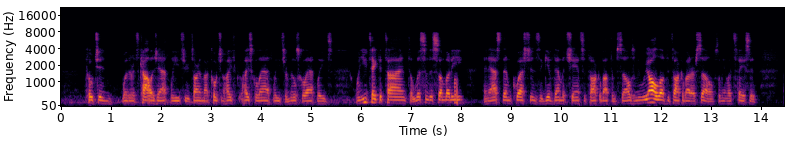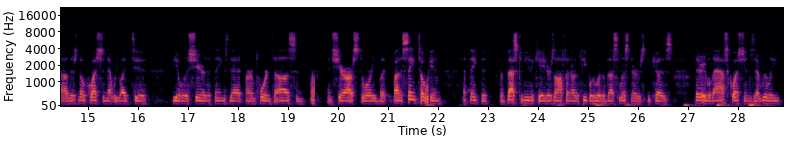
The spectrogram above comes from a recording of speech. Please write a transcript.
coaching whether it's college athletes or you're talking about coaching high, high school athletes or middle school athletes, when you take the time to listen to somebody and ask them questions to give them a chance to talk about themselves. I mean, we all love to talk about ourselves. I mean, let's face it. Uh, there's no question that we like to be able to share the things that are important to us and and share our story. But by the same token, I think that the best communicators often are the people who are the best listeners because they're able to ask questions that really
